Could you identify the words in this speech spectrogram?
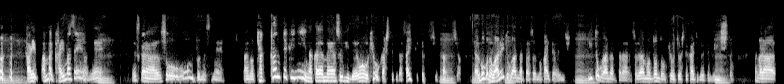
うん。買い、あんまり買いませんよね。うん。ですから、そう思うとですね、あの、客観的に中山康秀を評価してくださいって言ったんですよ。だから僕の悪いところあるんだったらそれも書いてはいいし、うん。いいところがあるんだったら、それはもうどんどん強調して書いてくれてもいいしと。だから、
